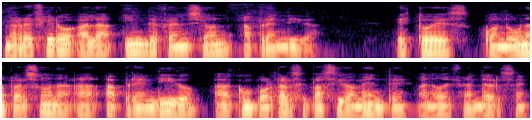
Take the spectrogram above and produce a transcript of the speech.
Me refiero a la indefensión aprendida. Esto es cuando una persona ha aprendido a comportarse pasivamente, a no defenderse,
